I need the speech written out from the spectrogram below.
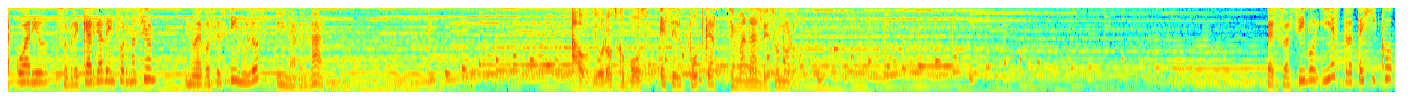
Acuario, sobrecarga de información, nuevos estímulos y la verdad. Audio Horóscopos es el podcast semanal de Sonoro. Persuasivo y estratégico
